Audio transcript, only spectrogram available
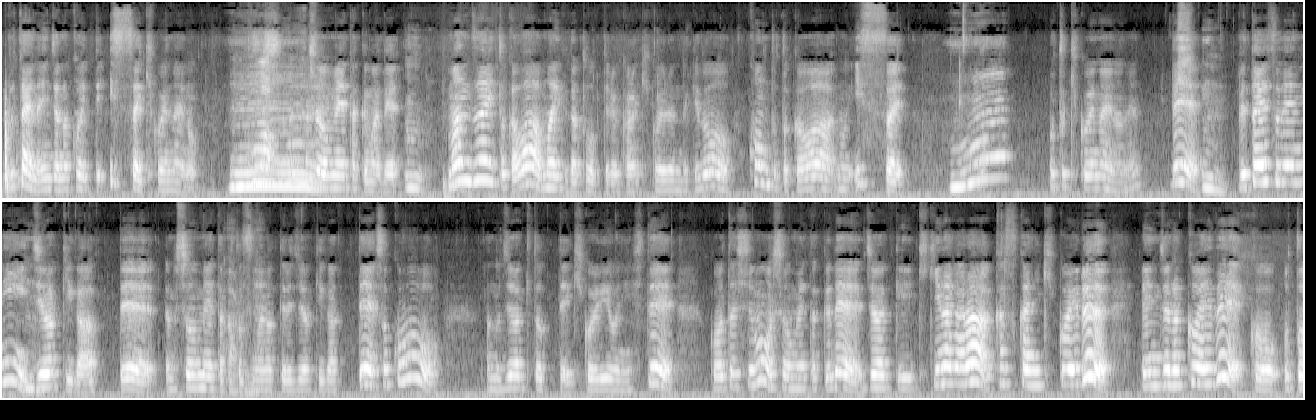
舞台の演者の声って一切聞こえないの。うん照明卓まで。うん。漫才とかはマイクが通ってるから聞こえるんだけどコントとかはもう一切うん。音聞こえないのね。で、うん。舞台袖に受話器があって、あの照明卓とつながってる受話器があってそこをあの受話器取って聞こえるようにしてこう私も照明卓で受話器聞きながらかすかに聞こえる演者の声でこう音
